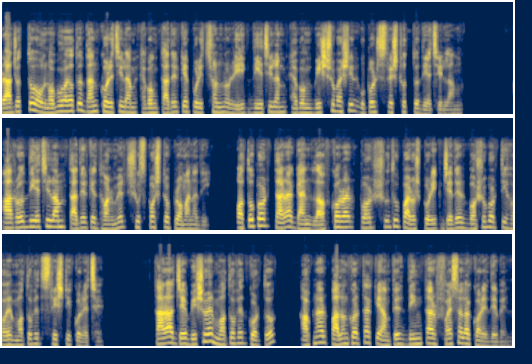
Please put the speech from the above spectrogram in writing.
রাজত্ব ও নবয়ত দান করেছিলাম এবং তাদেরকে পরিচ্ছন্ন ঋগ দিয়েছিলাম এবং বিশ্ববাসীর উপর শ্রেষ্ঠত্ব দিয়েছিলাম। আরও দিয়েছিলাম তাদেরকে ধর্মের সুস্পষ্ট প্রমাণাদি। অতপর তারা জ্ঞান লাভ করার পর শুধু পারস্পরিক জেদের বশবর্তী হয়ে মতভেদ সৃষ্টি করেছে। তারা যে বিষয়ে মতভেদ করত, আপনার পালনকর্তা কেয়ামতের দিন তার ফয়সলা করে দেবেন।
